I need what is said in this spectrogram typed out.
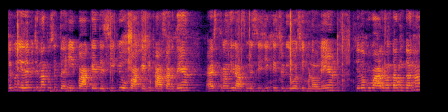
ਦੇਖੋ ਜੀ, ਇਹਦੇ ਵਿੱਚ ਨਾ ਤੁਸੀਂ ਦਹੀਂ ਪਾ ਕੇ ਦੇਸੀ ਘਿਓ ਪਾ ਕੇ ਵੀ ਖਾ ਸਕਦੇ ਆ। ਇਸ ਤਰ੍ਹਾਂ ਦੀ ਰਸ ਮਿੱਸੀ ਜੀ ਖਿਚੜੀ ਉਹ ਅਸੀਂ ਬਣਾਉਨੇ ਆ। ਜਦੋਂ ਬਿਮਾਰ ਬੰਦਾ ਹੁੰਦਾ ਨਾ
